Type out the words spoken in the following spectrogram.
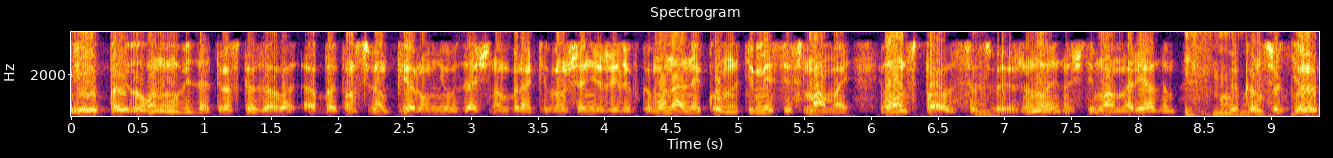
и он ему, видать, рассказал об этом своем первом неудачном браке, потому что они жили в коммунальной комнате вместе с мамой, и он спал со своей женой, значит, и мама рядом, и с мамой. Консультировал,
